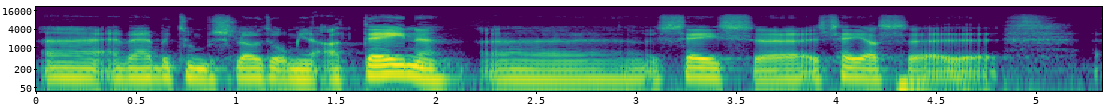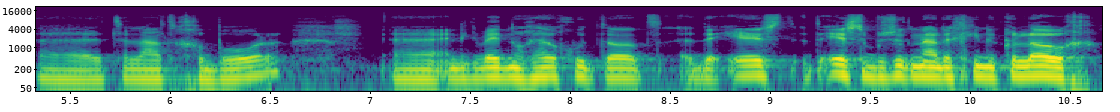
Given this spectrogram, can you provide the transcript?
en we hebben toen besloten om in Athene Ceas te laten geboren. en ik weet nog heel goed dat de eerste, het eerste bezoek naar de gynaecoloog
